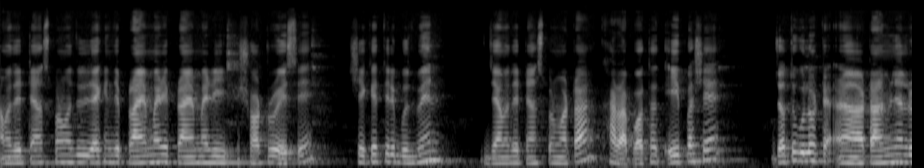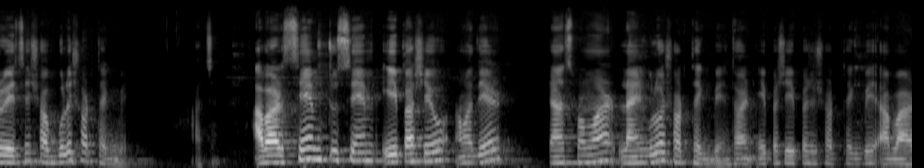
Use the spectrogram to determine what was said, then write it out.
আমাদের ট্রান্সফরমার যদি দেখেন যে প্রাইমারি প্রাইমারি শর্ট রয়েছে, সেক্ষেত্রে বুঝবেন যে আমাদের ট্রান্সফরমারটা খারাপ। অর্থাৎ এই পাশে যতগুলো টার্মিনাল রয়েছে, সবগুলো শর্ট থাকবে। আচ্ছা। আবার সেম টু সেম এ পাশেও আমাদের ট্রান্সফর্মার লাইনগুলো শর্ট থাকবে। ধরেন এই পাশে এই পাশে শর্ট থাকবে, আবার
